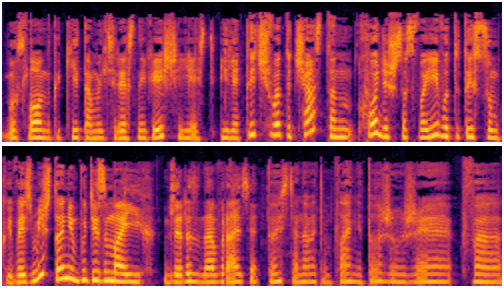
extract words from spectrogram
условно, какие там интересные вещи есть, или ты чего-то часто ходишь со своей вот этой сумкой, возьми что-нибудь из моих для разнообразия. То есть она в этом плане тоже уже в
